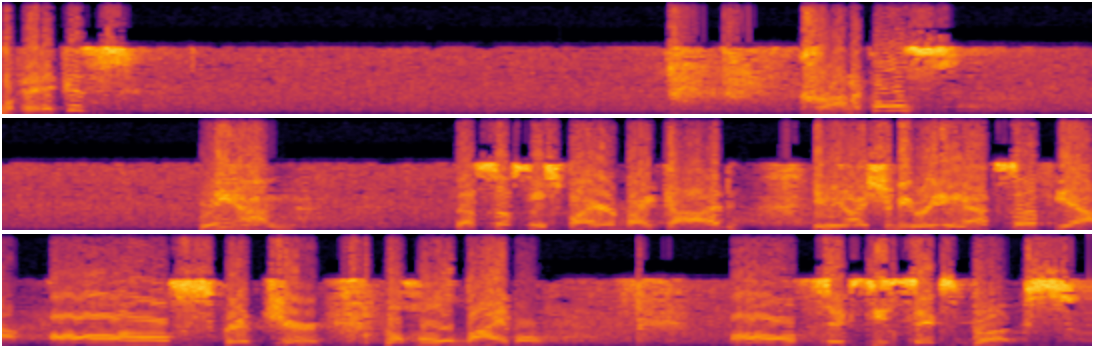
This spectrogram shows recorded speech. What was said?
Leviticus? Chronicles? Man, that stuff's inspired by God? You mean I should be reading that stuff? Yeah, all scripture, the whole Bible, all 66 books.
